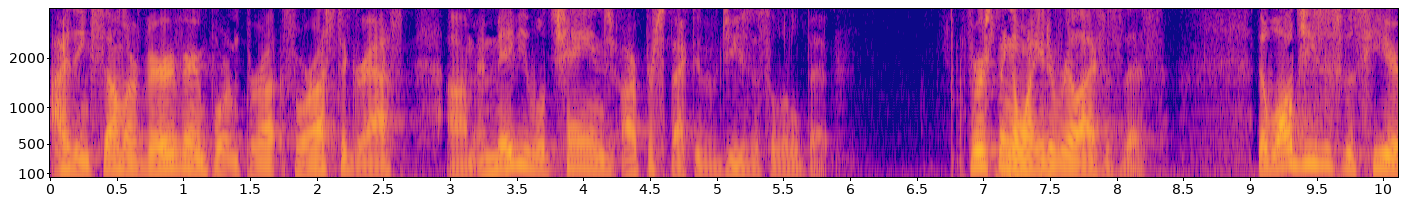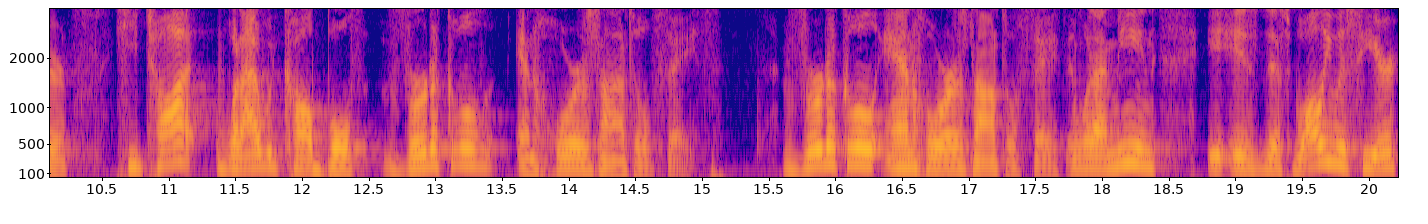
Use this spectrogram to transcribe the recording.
I think some are very, very important for us to grasp, um, and maybe will change our perspective of Jesus a little bit. First thing I want you to realize is this that while Jesus was here, he taught what I would call both vertical and horizontal faith. Vertical and horizontal faith. And what I mean is this while he was here,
